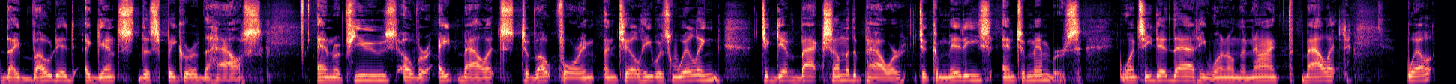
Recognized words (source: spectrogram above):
they voted against the Speaker of the House and refused over eight ballots to vote for him until he was willing to give back some of the power to committees and to members. Once he did that, he won on the ninth ballot. Well,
